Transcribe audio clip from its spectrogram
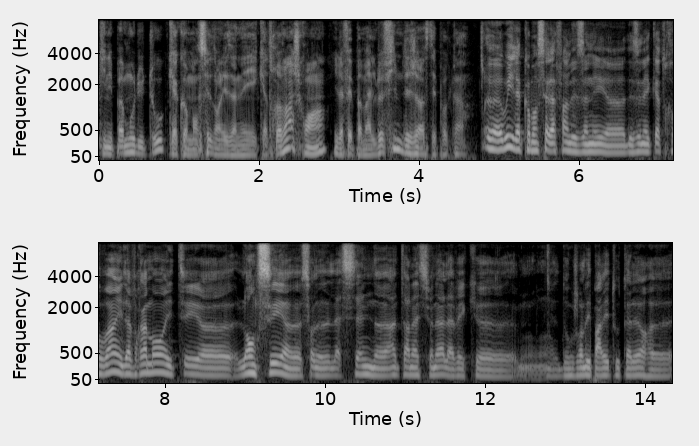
qui n'est pas mou du tout, qui a commencé dans les années 80 je crois. hein. Il a fait pas mal de films déjà à cette époque-là. Euh, oui, il a commencé à la fin des années, euh, des années 80. Il a vraiment été euh, lancé euh, sur la scène internationale avec, euh, donc j'en ai parlé tout à l'heure, euh,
